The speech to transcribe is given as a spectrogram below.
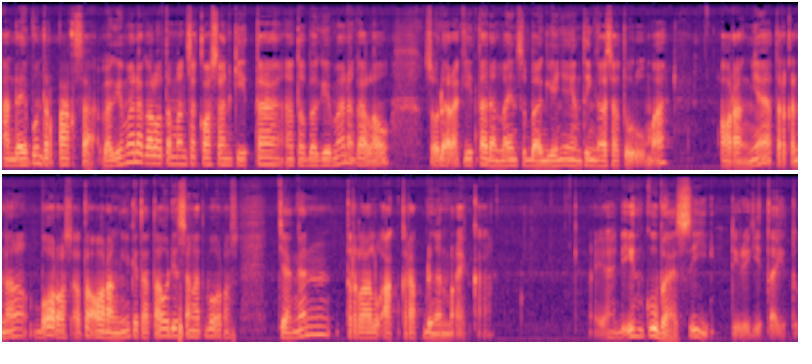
Andai pun terpaksa, bagaimana kalau teman sekosan kita atau bagaimana kalau saudara kita dan lain sebagainya yang tinggal satu rumah, orangnya terkenal boros atau orangnya kita tahu dia sangat boros. Jangan terlalu akrab dengan mereka. Ya, diinkubasi diri kita itu.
